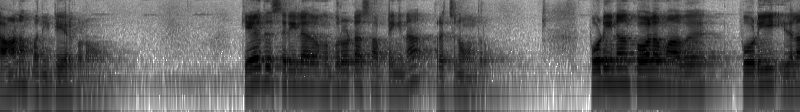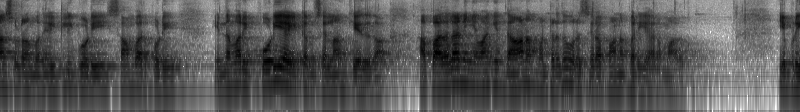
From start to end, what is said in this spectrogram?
தானம் பண்ணிகிட்டே இருக்கணும். கேது சரியில்லாதவங்க புரோட்டா சாப்பிட்டீங்கன்னா பிரச்சனை வந்துடும் பொடினா கோலமாவு பொடி இதெல்லாம் சொல்கிறோம் பார்த்தீங்கன்னா இட்லி பொடி சாம்பார் பொடி இந்த மாதிரி பொடி ஐட்டம்ஸ் எல்லாம் கேது தான். அப்போ அதெல்லாம் நீங்கள் வாங்கி தானம் பண்ணுறது ஒரு சிறப்பான பரிகாரமாக இருக்கும். இப்படி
